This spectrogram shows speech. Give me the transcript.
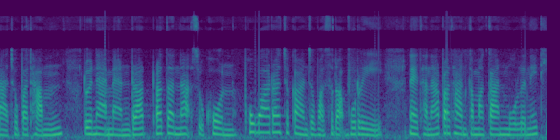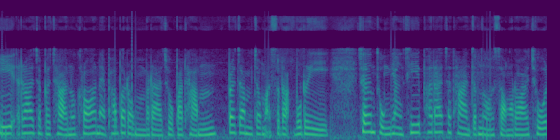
ราชูปถัมภ์โดยนายแมนรัตน์รัตนสุคนผู้ว่าราชการจังหวัดสระบุรี ในฐานะประธานกรรมการมูลนิธิ ราชประชานุเคราะห์ในพระบรมราชูปถัมภ์ประจำจังหวัดสระบุรี เชิญถุงยางชีพพระราชทานจำนวน 200 ชุด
